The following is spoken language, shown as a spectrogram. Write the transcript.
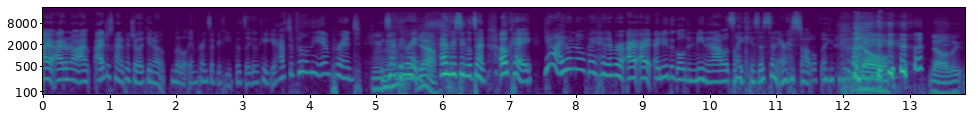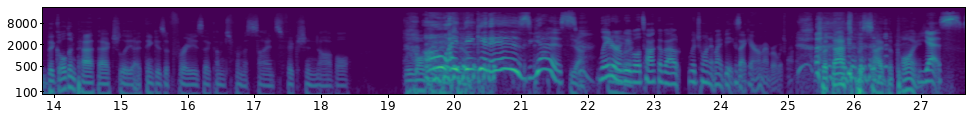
I I don't know. I I just kind of picture like you know little imprints of your feet. That's like okay, you have to fill in the imprint Mhm. exactly right Yeah. every single time. Okay, yeah. I don't know if I had ever. I I, I knew the golden mean, and I was like, is this an Aristotle thing? No. No, the the golden path actually I think is a phrase that comes from a science fiction novel. We won't oh, I think it is. Yes. Yeah. Later we will talk about which one it might be because I can't remember which one. But that's beside the point. Yes.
